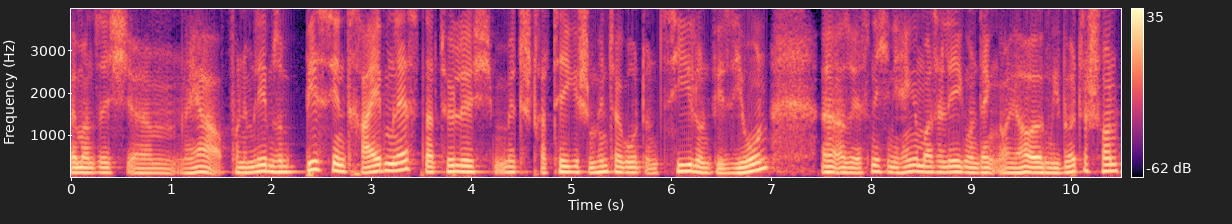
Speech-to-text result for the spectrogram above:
wenn man sich, ähm, naja, von dem Leben so ein bisschen treiben lässt, natürlich mit strategischem Hintergrund und Ziel und Vision. Äh, also jetzt nicht in die Hängematte legen und denken, oh ja, irgendwie wird es schon.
